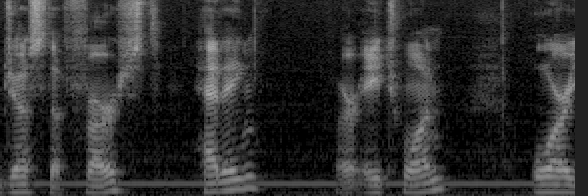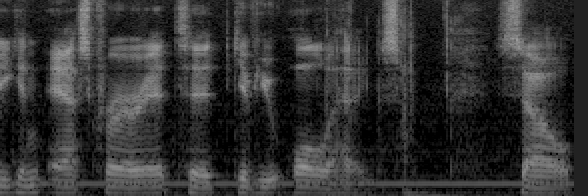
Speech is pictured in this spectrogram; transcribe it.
just the first heading or H1, or you can ask for it to give you all the headings. So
